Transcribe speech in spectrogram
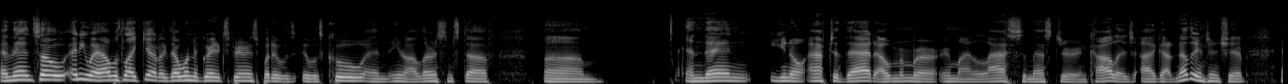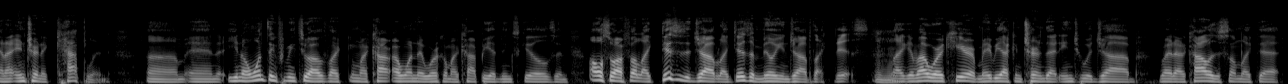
and then so anyway, I was like, yeah, like that wasn't a great experience, but it was it was cool, and you know, I learned some stuff. Um, and then you know after that i remember in my last semester in college i got another internship and i interned at kaplan. Um, and you know one thing for me too i was like my co- i wanted to work on my copy editing skills. And also i felt like this is a job like there's a million jobs like this. Mhm. like if i work here maybe i can turn that into a job right out of college or something like that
